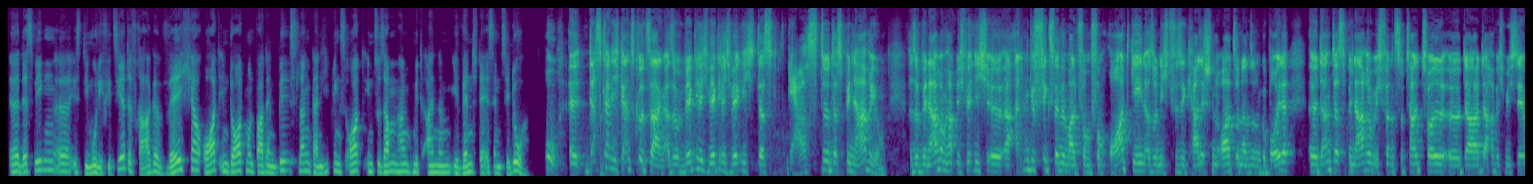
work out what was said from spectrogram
Äh, deswegen äh, ist die modifizierte Frage, welcher Ort in Dortmund war denn bislang dein Lieblingsort im Zusammenhang mit einem Event der SMCDO? Oh, äh, das kann ich ganz kurz sagen. Also wirklich, wirklich, wirklich das erste, das Binarium. Also Binarium hat mich wirklich äh, angefixt, wenn wir mal vom, vom Ort gehen, also nicht physikalischen Ort, sondern so ein Gebäude. Äh, dann das Binarium, ich fand es total toll. Äh, da da habe ich mich sehr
